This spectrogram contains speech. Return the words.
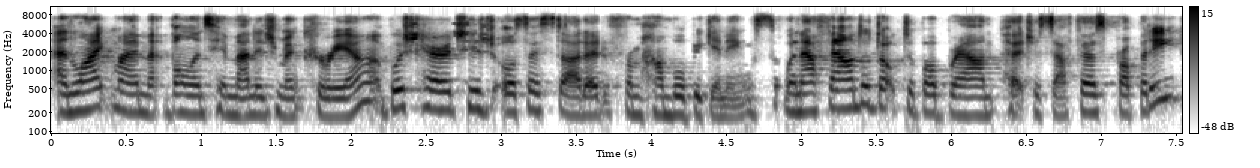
And like my volunteer management career, Bush Heritage also started from humble beginnings when our founder, Dr. Bob Brown, purchased our first property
